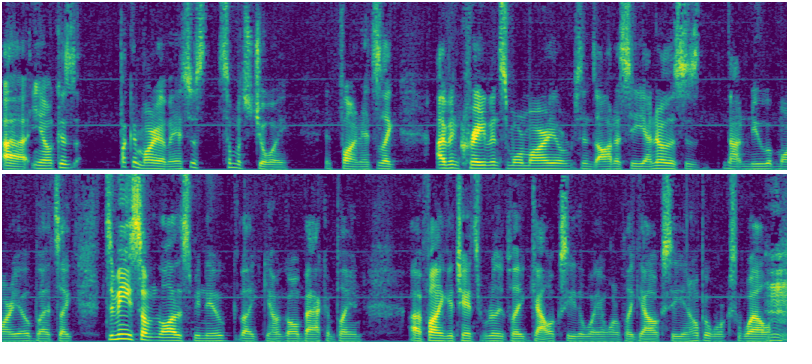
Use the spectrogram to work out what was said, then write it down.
uh, you know, because fucking Mario, man, it's just so much joy and fun. It's like I've been craving some more Mario since Odyssey. I know this is not new at Mario, but it's like to me, some a lot of this be new. Like you know, going back and playing. I uh, finally get a chance to really play Galaxy the way I want to play Galaxy, and hope it works well. Hmm.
